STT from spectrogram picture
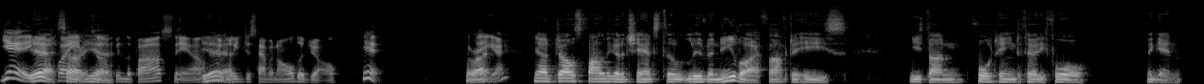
Yeah, he Yeah, could play sorry, himself yeah. in the past now, Yeah. and we just have an older Joel. Yeah, All right. there you go. Now Joel's finally got a chance to live a new life after he's he's done 14 to 34 again.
